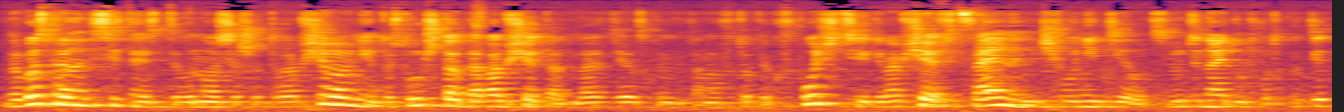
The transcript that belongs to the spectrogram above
С другой стороны, действительно, если ты выносишь это вообще вовне, то есть лучше тогда вообще тогда делать там, в топик в почте или вообще официально ничего не делать. Люди найдут, вот где,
